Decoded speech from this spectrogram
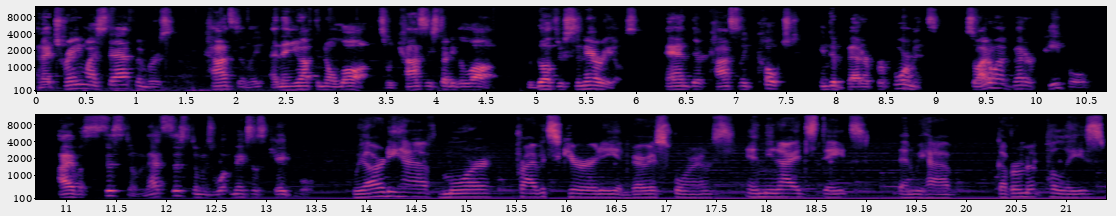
And I train my staff members constantly, and then you have to know law. So we constantly study the law. We go through scenarios, and they're constantly coached into better performance. So I don't have better people, I have a system, and that system is what makes us capable. We already have more private security in various forms in the United States than we have government police.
